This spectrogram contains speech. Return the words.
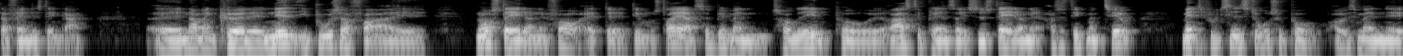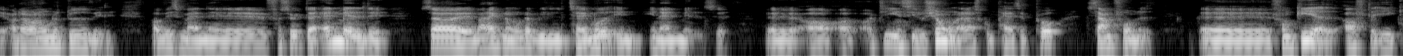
der fandtes dengang. Øh, når man kørte ned i busser fra øh, nordstaterne for at øh, demonstrere, så blev man trukket ind på øh, restepladser i sydstaterne, og så fik man tæv, mens politiet stod sig på, og, hvis man, øh, og der var nogen, der døde ved det. Og hvis man øh, forsøgte at anmelde det, så øh, var der ikke nogen, der ville tage imod en, en anmeldelse. Øh, og, og, og de institutioner, der skulle passe på samfundet, øh, fungerede ofte ikke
